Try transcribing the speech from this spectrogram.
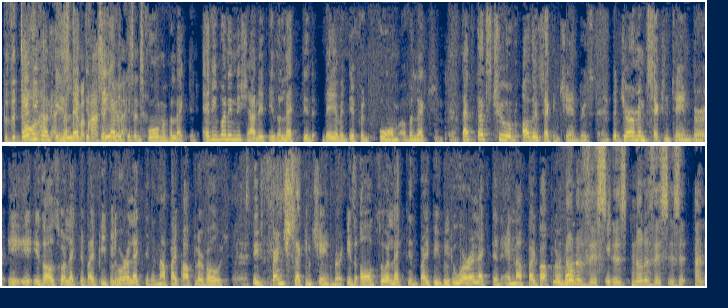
But the Dáil everyone is, is elected. They have a different form of elected. Everyone in the Seanad is elected. They have a different form of election. That that's true of other second chambers. The German second chamber is also elected by people who are elected and not by popular vote. The French second chamber is also elected by people who are elected and not by popular vote. None of this It- is none of this is an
